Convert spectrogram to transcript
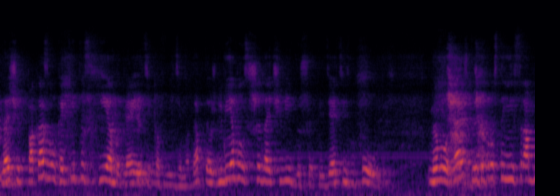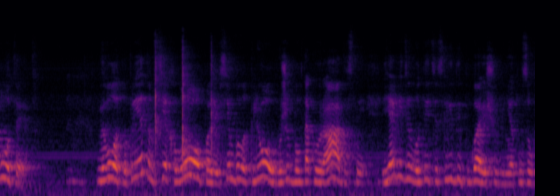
значит, показывал какие-то схемы для этиков, видимо, да, потому что для меня было совершенно очевидно, что это идиотизм полный. Ну вот, да, что это просто не сработает. Ну вот, но при этом все хлопали, всем было клево, мужик был такой радостный. И я видел вот эти следы, пугающие меня тузов,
